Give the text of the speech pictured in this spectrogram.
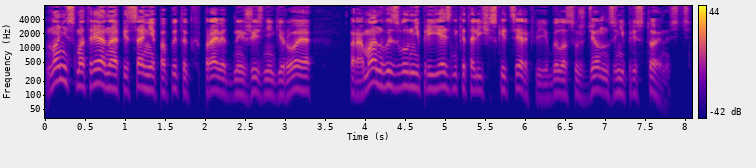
Но, несмотря на описание попыток праведной жизни героя, роман вызвал неприязнь католической церкви и был осужден за непристойность.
